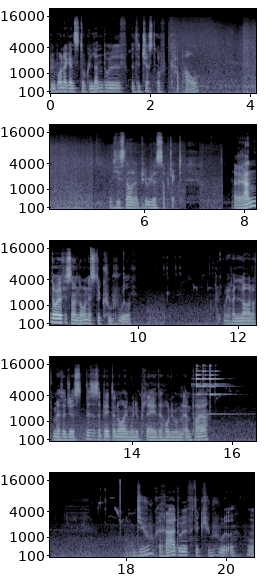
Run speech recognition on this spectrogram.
We won against Dok Landulf, the Just of Capua. And he's now an imperial subject. Randolph is now known as the Cruel. We have a lot of messages. This is a bit annoying when you play the Holy Roman Empire. Duke Radulf the Cruel. Hmm.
